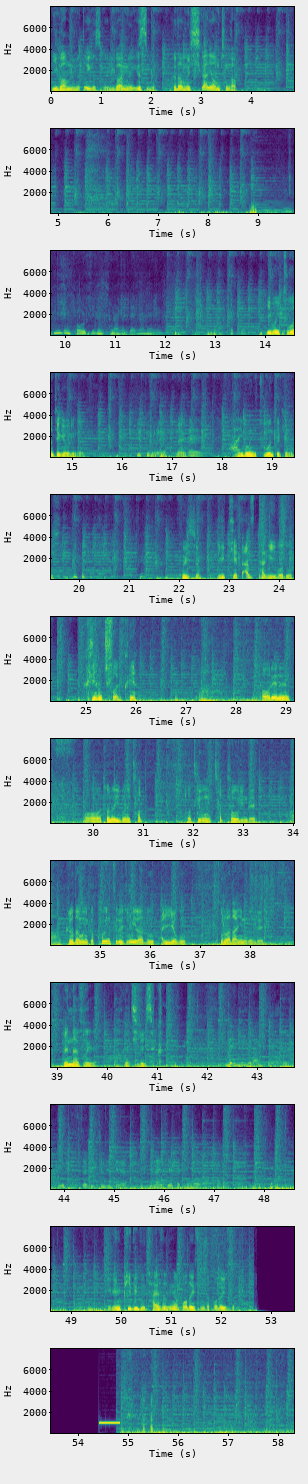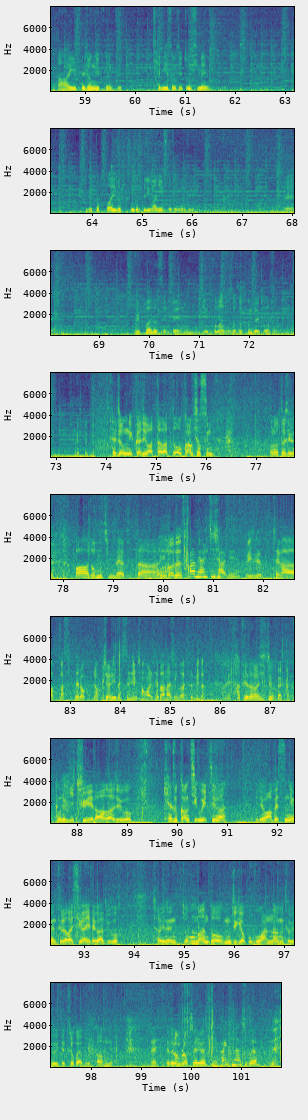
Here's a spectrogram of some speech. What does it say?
이거 하면 또 이거 쓰고 이거 하면 이거 쓰고 그러다 보면 시간이 엄청 가고 힘든 겨울 시즌 지나면 내년에는 좋겠다. 이번이 두 번째 겨울인가요? 유튜브로요? 네. 네. 아 이번이 두 번째 겨울이시. 보이시죠? 이렇게 따뜻하게 입어도 그냥 추워요. 그냥. 아 겨울에는 어 저는 이번에 첫 어떻게 보면 첫 겨울인데 아 그러다 보니까 포인트를 좀이라도 알려고 돌아다니는 건데 맨날 후회해요. 아 그냥 집에 있을 걸. 집에 있는 게 낫죠. 네. 이거 진짜 미친 짓이에요. 이 날씨에 대통령 나온 거는 윤 PD도 차에서 그냥 뻗어 있습니다. 뻗어 있어. 아, 이 대정리 포인트 채비 손실 좀 심해요. 이거 떡바위가 큰 것들이 많이 있어서 그런지. 네. 물 빠졌을 때 싱크만 주셔도 돈 될 것 같아요. 대정리까지 왔다가 또 꽉 찼습니다. 오늘 어떠시가요? 아 너무 춥네요 진짜. 이거는 사람이 할 짓이 아니에요. 이게 제가 봤을 때 럭, 럭셔리 베스님 정말 대단하신 것 같습니다. 아이 다 대단하시죠. 오늘 이 추위에 나와가지고 계속 꽝 치고 있지만 이제 와베스님은 들어갈 시간이 돼가지고 저희는 좀만 더 움직여 보고 안 나오면 저희도 이제 들어가 볼까 합니다. 네 그럼 럭셔리 베스님 화이팅 하시고요.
